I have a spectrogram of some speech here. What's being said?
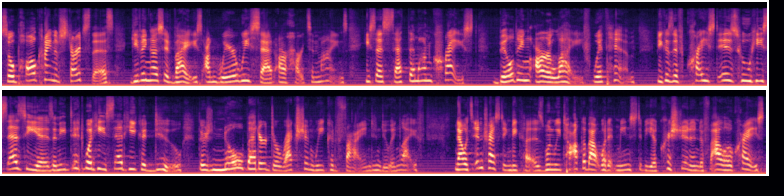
So, Paul kind of starts this giving us advice on where we set our hearts and minds. He says, set them on Christ, building our life with Him. Because if Christ is who He says He is and He did what He said He could do, there's no better direction we could find in doing life. Now, it's interesting because when we talk about what it means to be a Christian and to follow Christ,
